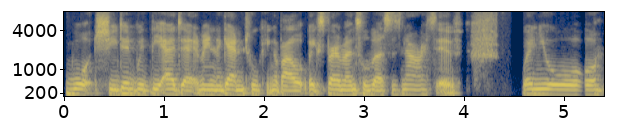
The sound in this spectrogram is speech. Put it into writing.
what she did with the edit. I mean, again, talking about experimental versus narrative, when you're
